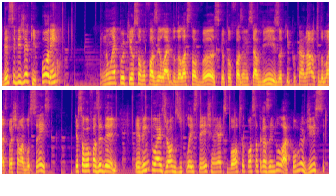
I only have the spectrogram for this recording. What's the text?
desse vídeo aqui. Porém, não é porque eu só vou fazer live do The Last of Us, que eu tô fazendo esse aviso aqui pro canal e tudo mais para chamar vocês, que eu só vou fazer dele. Eventuais jogos de PlayStation e Xbox eu posso estar trazendo lá. Como eu disse,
